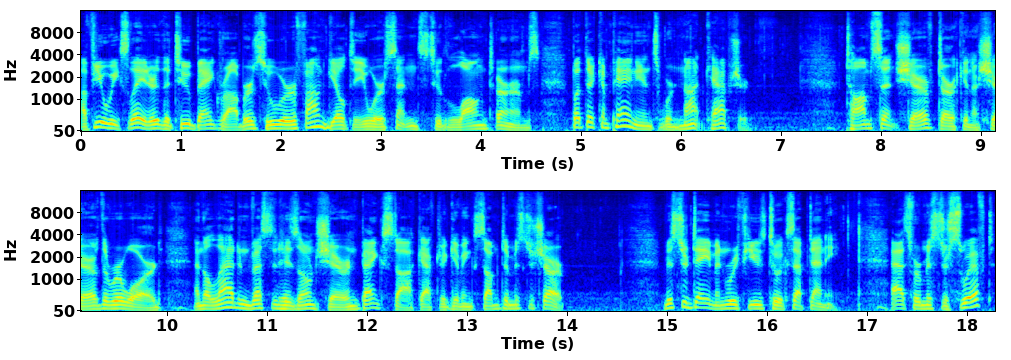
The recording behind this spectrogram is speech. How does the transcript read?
A few weeks later, the two bank robbers who were found guilty were sentenced to long terms, but their companions were not captured. Tom sent Sheriff Durkin a share of the reward, and the lad invested his own share in bank stock after giving some to Mr. Sharp. Mr. Damon refused to accept any. As for Mr. Swift,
